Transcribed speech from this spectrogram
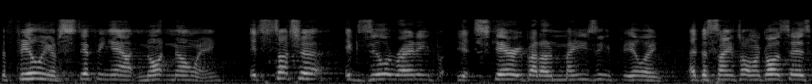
the feeling of stepping out, not knowing, it's such a exhilarating, yet scary, but an amazing feeling at the same time. When God says,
